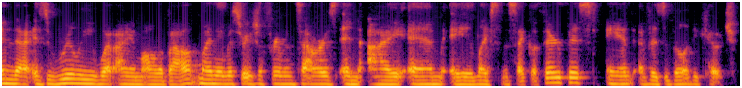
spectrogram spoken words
And that is really what I am all about. My name is Rachel Freeman Sowers, and I am a licensed psychotherapist and a visibility coach.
